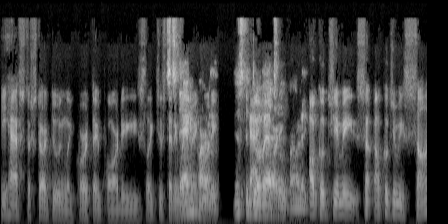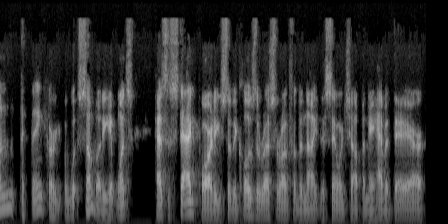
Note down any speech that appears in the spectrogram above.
He has to start doing like birthday parties, like just anyway to make party. money. Just to do a bachelor party. Uncle Jimmy, Uncle Jimmy's son, I think, or somebody at once has a stag party, so they close the restaurant for the night, the sandwich shop, and they have it there.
